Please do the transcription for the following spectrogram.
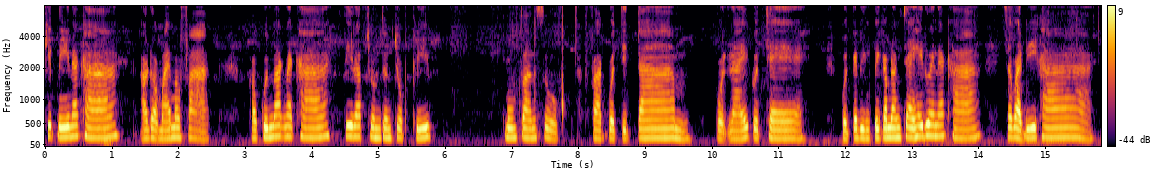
คลิปนี้นะคะ เอาดอกไม้มาฝาก ขอบคุณมากนะคะ ที่รับชมจนจบคลิป มุมฟามสุข ฝากกดติดตาม กดไลค์ กดแชร์ กดกระดิ่งเป็นกำลังใจให้ด้วยนะคะ สวัสดีค่ะ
